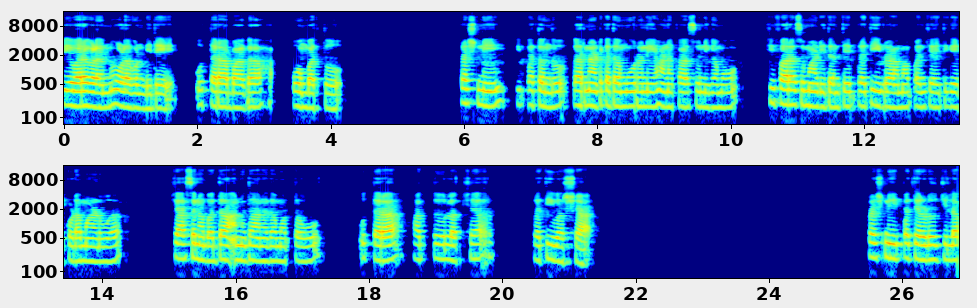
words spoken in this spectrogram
ವಿವರಗಳನ್ನು ಒಳಗೊಂಡಿದೆ? ಉತ್ತರ ಭಾಗ ಒಂಬತ್ತು. ಪ್ರಶ್ನೆ ಇಪ್ಪತ್ತೊಂದು. ಕರ್ನಾಟಕದ ಮೂರನೇ ಹಣಕಾಸು ನಿಗಮವು ಶಿಫಾರಸು ಮಾಡಿದಂತೆ ಪ್ರತಿ ಗ್ರಾಮ ಪಂಚಾಯಿತಿಗೆ ಕೊಡಮಾಡುವ ಶಾಸನಬದ್ಧ ಅನುದಾನದ ಮೊತ್ತವು ಉತ್ತರ ಹತ್ತು ಲಕ್ಷ ಪ್ರತಿ ವರ್ಷ. ಪ್ರಶ್ನೆ ಇಪ್ಪತ್ತೆರಡು. ಜಿಲ್ಲಾ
